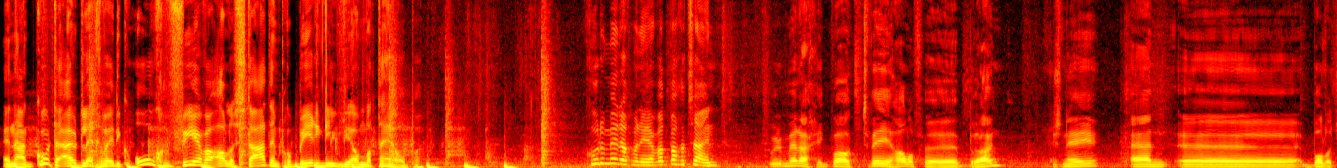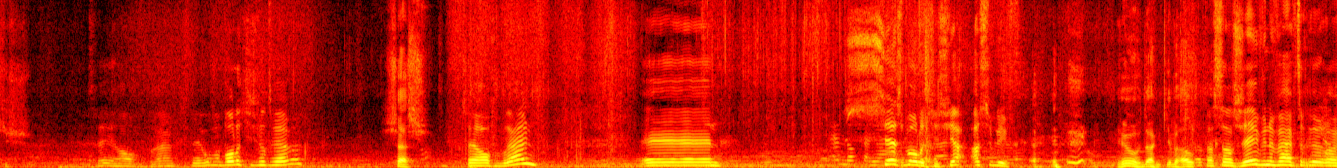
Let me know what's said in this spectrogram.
En na een korte uitleg weet ik ongeveer waar alles staat en probeer ik Lilian wat te helpen. Goedemiddag meneer, wat mag het zijn? Goedemiddag, ik wou twee halve bruin gesneden en eh, bolletjes. Twee halve bruin. Hoeveel bolletjes wilt u hebben? Zes. Twee halve bruin. En zes bolletjes, ja, alsjeblieft. Jo, dankjewel. Dat is dan 57,50 euro.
